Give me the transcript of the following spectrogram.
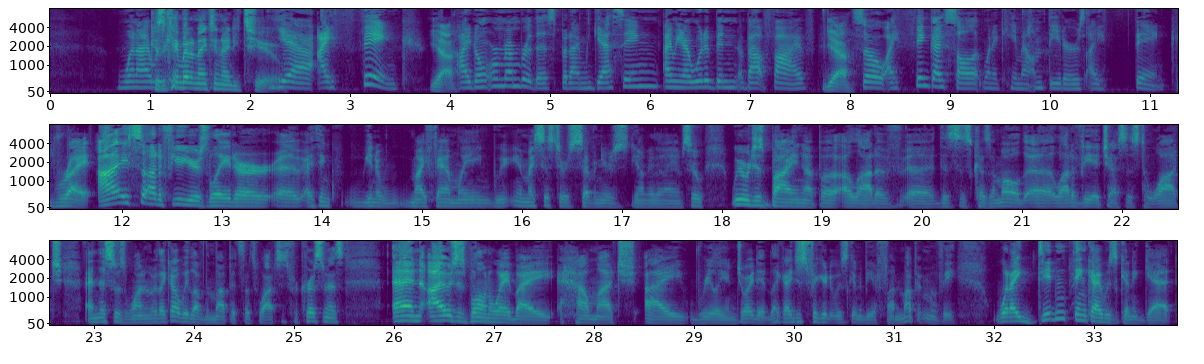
When I Because was it came out in 1992. Yeah, I think. Yeah. I don't remember this, but I'm guessing. I mean, I would have been about five. Yeah. So I think I saw it when it came out in theaters. I think. Right. I saw it a few years later. Uh, I think you know my family. We, you know, my sister's seven years younger than I am, so we were just buying up a, a lot of. Uh, this is because I'm old. Uh, a lot of VHSs to watch, and this was one. We're like, oh, we love the Muppets. Let's watch this for Christmas. And I was just blown away by how much I really enjoyed it. Like I just figured it was going to be a fun Muppet movie. What I didn't think I was going to get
